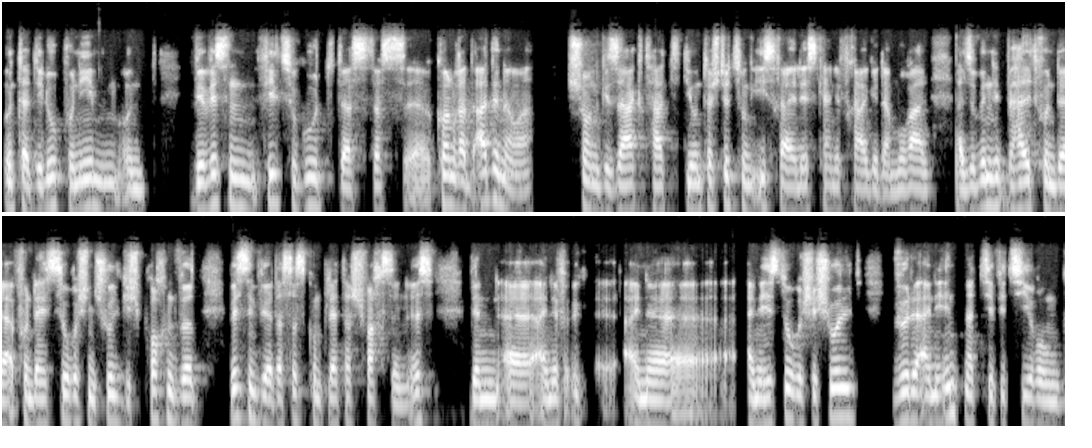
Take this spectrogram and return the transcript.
unter die Lupe nehmen und wir wissen viel zu gut, dass, dass äh, Konrad Adenauer schon gesagt hat, die Unterstützung Israel ist keine Frage der Moral. Also wenn halt von der, von der historischen Schuld gesprochen wird, wissen wir, dass das kompletter Schwachsinn ist. Denn äh, eine, eine, eine historische Schuld würde eine Entnazifizierung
